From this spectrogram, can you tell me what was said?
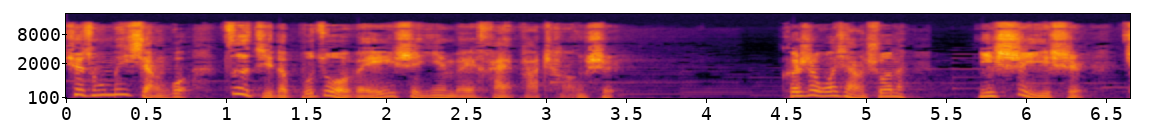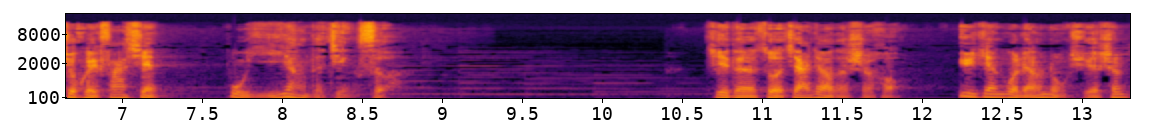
却从没想过自己的不作为是因为害怕尝试。可是我想说呢，你试一试就会发现不一样的景色。记得做家教的时候，遇见过两种学生，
